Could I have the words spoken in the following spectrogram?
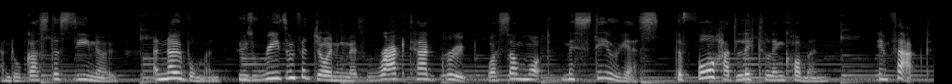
And Augustus Zeno, a nobleman whose reason for joining this ragtag group was somewhat mysterious. The four had little in common. In fact,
